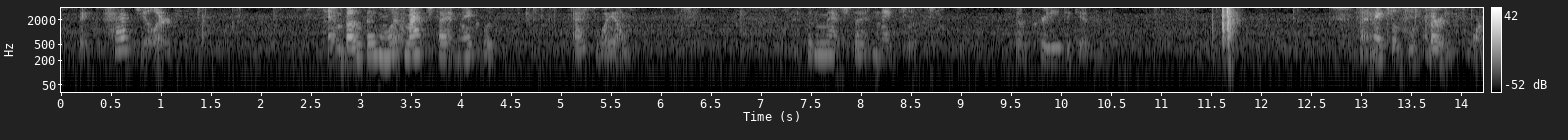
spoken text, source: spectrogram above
Spectacular. And both of them would match that necklace as well. They would match that necklace. So pretty together. That necklace was 34.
